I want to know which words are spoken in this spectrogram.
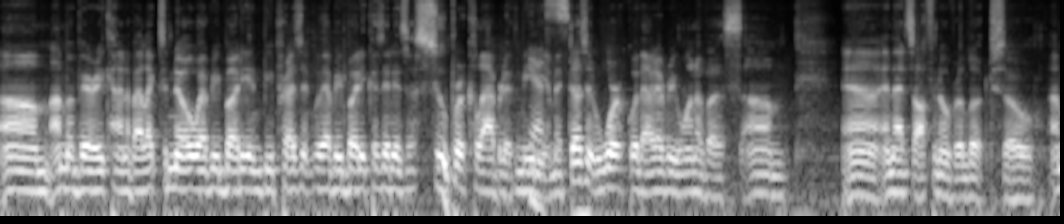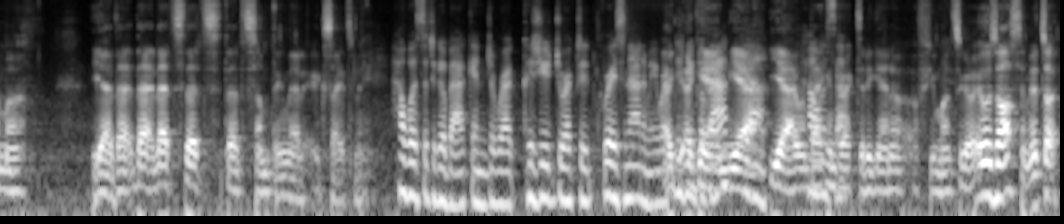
um, I'm a very kind of I like to know everybody and be present with everybody because it is a super collaborative medium. Yes. It doesn't work without every one of us, um, uh, and that's often overlooked. So I'm a yeah that, that that's that's that's something that excites me. How was it to go back and direct? Because you directed Grey's Anatomy, right? Did you again, go back? yeah, yeah, I went How back and that? directed again a, a few months ago. It was awesome. It's a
